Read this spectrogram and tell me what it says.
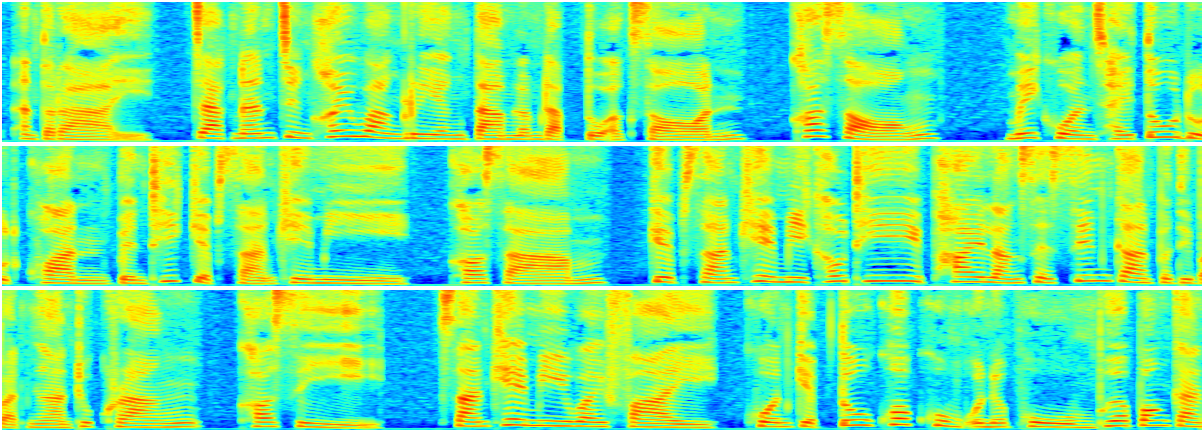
ทอันตราย จากนั้นจึงค่อยวางเรียงตามลำดับตัวอักษร ข้อ 2 ไม่ควรใช้ตู้ดูดควันเป็นที่เก็บสารเคมี ข้อ 3 เก็บสารเคมีเข้าที่ภายหลังเสร็จสิ้นการปฏิบัติงานทุกครั้ง ข้อ 4 สารเคมี Wi-Fi ควรเก็บตู้ควบคุมอุณหภูมิ เพื่อป้องกัน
